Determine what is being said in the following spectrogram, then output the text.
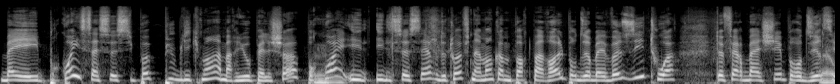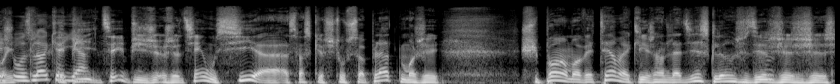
ben pourquoi ils s'associent pas publiquement à Mario Pelcha? Pourquoi Mhm. ils, ils se servent de toi finalement comme porte-parole pour dire ben vas-y toi te faire bâcher pour dire Ben ces oui. choses-là Et qu'il y a. Puis, sais, puis je, je tiens aussi à, c'est parce que je trouve ça plate. Moi, j'ai, je suis pas en mauvais terme avec les gens de la disque, là. Je veux dire, je, je- je-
